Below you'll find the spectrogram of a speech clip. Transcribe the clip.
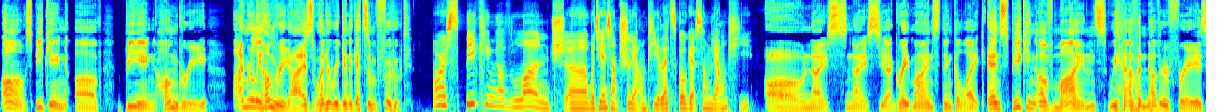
Oh, speaking of being hungry, I'm really hungry, guys. When are we going to get some food? Or speaking of lunch, uh, 我今天想吃凉皮. Let's go get some 凉皮. Oh, nice, nice. Yeah, great minds think alike. And speaking of minds, we have another phrase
